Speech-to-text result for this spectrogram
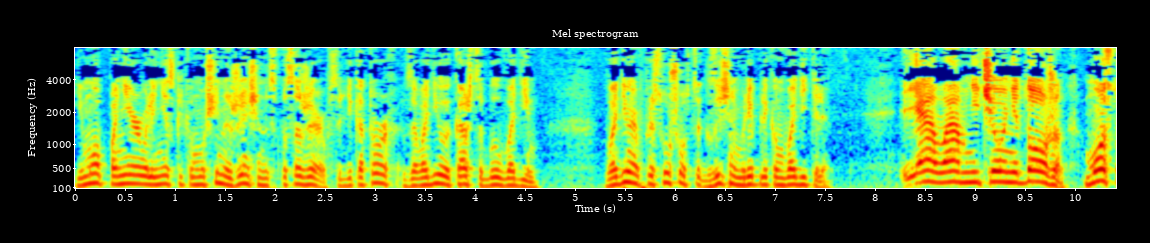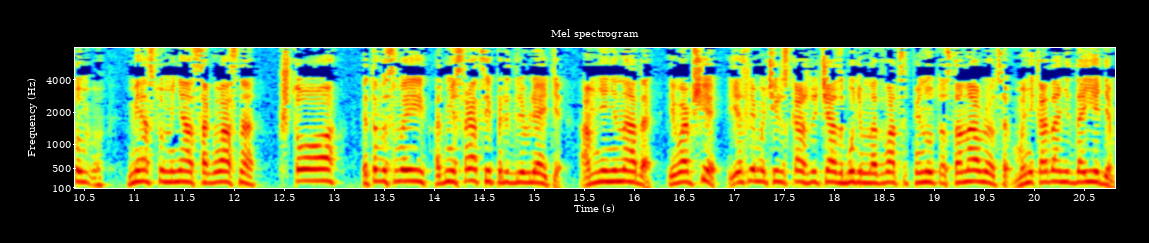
ему оппонировали несколько мужчин и женщин из пассажиров, среди которых заводил и, кажется, был Вадим. Владимир прислушивался к зычным репликам водителя. «Я вам ничего не должен! Мост у... Место у меня согласно... Что? Это вы своей администрации предъявляете, а мне не надо. И вообще, если мы через каждый час будем на 20 минут останавливаться, мы никогда не доедем,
